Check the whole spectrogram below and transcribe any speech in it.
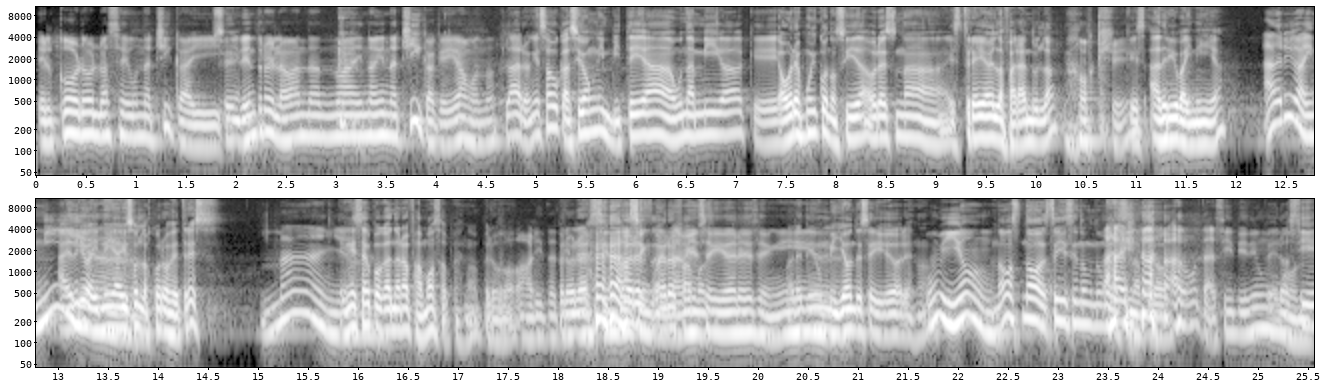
el coro lo hace una chica y, Sí. y dentro de la banda no hay, no hay una chica que digamos, ¿no? Claro, en esa ocasión invité a una amiga que ahora es muy conocida, ahora es una estrella de la farándula, que es Adri Vainilla. Adri Vainilla. Adri Vainilla hizo los coros de tres. Man, ya. En esa época no era famosa, pues, ¿no? Pero Oh, ahorita pero tiene ahora- ahora es- 150 ahora es mil famosa. seguidores en Ahora tiene un millón de seguidores, ¿no? ¿Un millón? No, no, estoy diciendo un número, Ay, no, pero, sí, tiene un pero sí,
